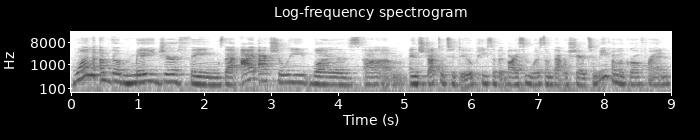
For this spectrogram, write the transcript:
One of the major things that I actually was um, instructed to do, piece of advice and wisdom that was shared to me from a girlfriend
